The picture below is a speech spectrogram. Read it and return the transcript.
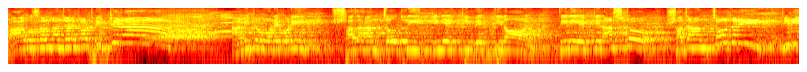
আ, মুসলমান জনকাও ঠিক কিনা? আমি তো মনে করি শাহজাহান চৌধুরী তিনি একটি ব্যক্তি নয়, তিনি একটি রাষ্ট্র। শাহজাহান চৌধুরী তিনি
